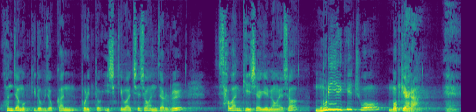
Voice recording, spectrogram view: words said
혼자 먹기도 부족한 보리떡 20개와 채소 한 자루를 사환 계시하게 명해서 무리에게 주어 먹게 하라. 예,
